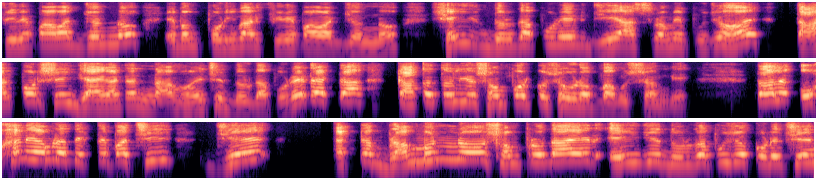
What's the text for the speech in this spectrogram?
ফিরে পাওয়ার জন্য এবং পরিবার ফিরে পাওয়ার জন্য। সেই দুর্গাপুরের যে আশ্রমে পুজো হয় তারপর সেই জায়গাটার নাম হয়েছে দুর্গাপুর। এটা একটা কাকতলীয় সম্পর্ক সৌরভ বাবুর সঙ্গে। তাহলে ওখানে আমরা দেখতে পাচ্ছি যে একটা ব্রাহ্মণ্য সম্প্রদায়ের এই যে দুর্গাপুজো করেছেন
